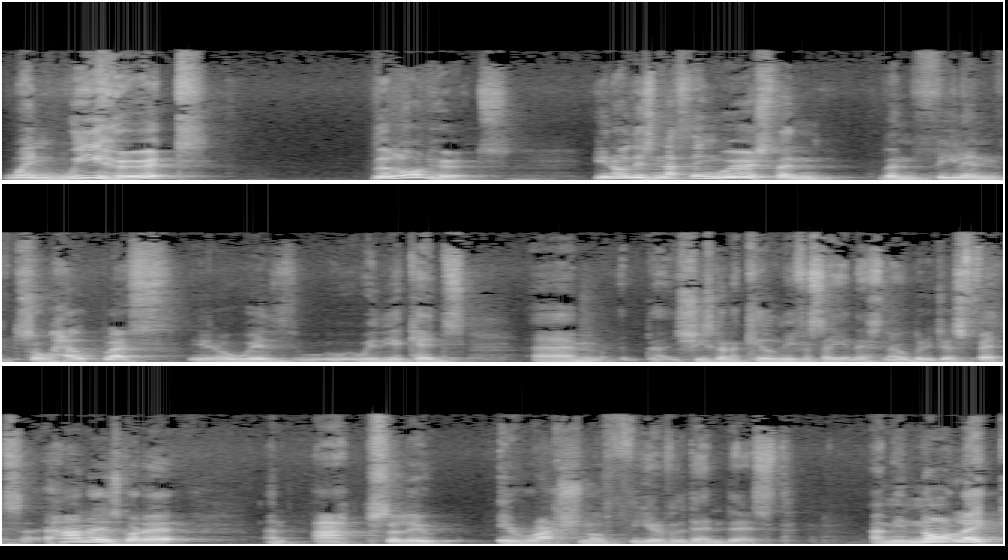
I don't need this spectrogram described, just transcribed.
when we hurt, the Lord hurts. You know, there's nothing worse than, than feeling so helpless, you know, with, with your kids. Um, she's going to kill me for saying this now, but it just fits. Hannah has got a, an absolute irrational fear of the dentist. I mean, not like,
